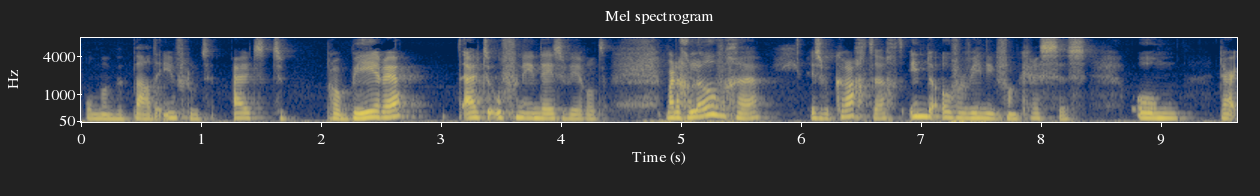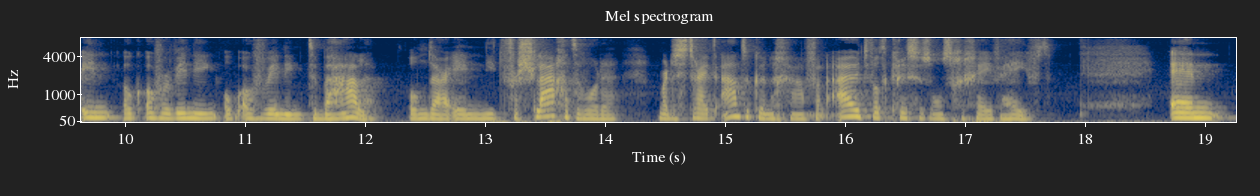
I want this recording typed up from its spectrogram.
om een bepaalde invloed uit te proberen, uit te oefenen in deze wereld. Maar de gelovige is bekrachtigd in de overwinning van Christus om daarin ook overwinning op overwinning te behalen om daarin niet verslagen te worden, maar de strijd aan te kunnen gaan vanuit wat Christus ons gegeven heeft. En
